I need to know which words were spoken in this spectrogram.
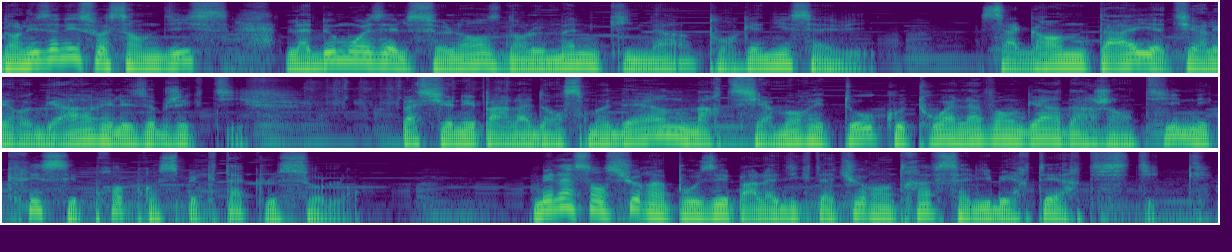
Dans les années 70, la demoiselle se lance dans le mannequinat pour gagner sa vie. Sa grande taille attire les regards et les objectifs. Passionnée par la danse moderne, Marcia Moretto côtoie l'avant-garde argentine et crée ses propres spectacles solo. Mais la censure imposée par la dictature entrave sa liberté artistique.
